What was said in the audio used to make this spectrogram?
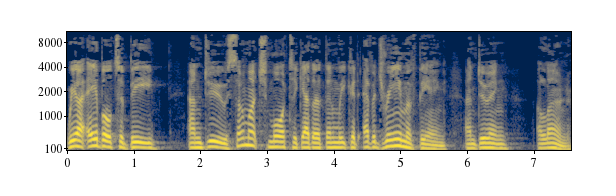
We are able to be and do so much more together than we could ever dream of being and doing alone.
